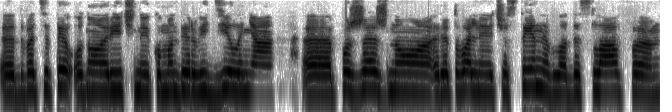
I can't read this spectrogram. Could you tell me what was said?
е, 21-річний командир відділення е, пожежно-рятувальної частини Владислав е,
